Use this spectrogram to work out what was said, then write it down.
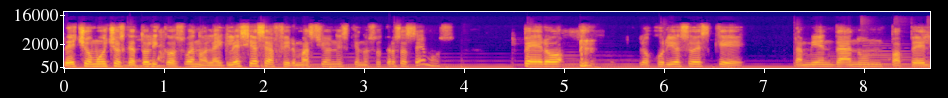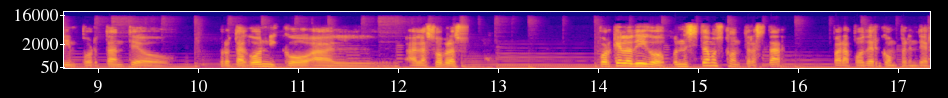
De hecho, muchos católicos, bueno, la iglesia hace afirmaciones que nosotros hacemos, pero lo curioso es que también dan un papel importante o protagónico a las obras. ¿Por qué lo digo? Pues necesitamos contrastar para poder comprender.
